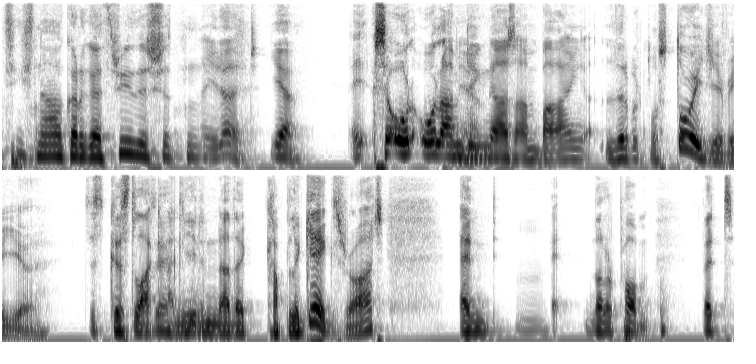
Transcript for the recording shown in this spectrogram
geez, now I've got to go through this shit. No, you don't. yeah, Eh, So all, all I'm Yeah. doing now is I'm buying a little bit more storage every year, just because like Exactly. I need another couple of gigs, right? And eh, not a problem. But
